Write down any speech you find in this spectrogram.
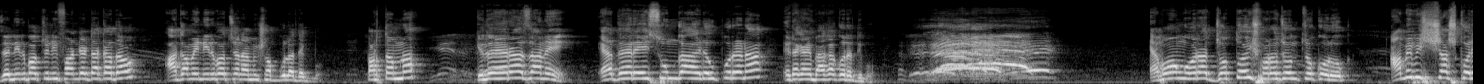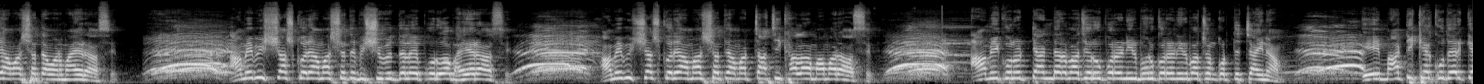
যে নির্বাচনী ফান্ডে টাকা দাও আগামী নির্বাচনে আমি সবগুলা দেখব। পারতাম না? কিন্তু এরা জানে এদের এই সুঙ্গা এটা উপরে না এটাকে আমি বাঁকা করে দিব। এবং ওরা যতই ষড়যন্ত্র করুক, আমি বিশ্বাস করি আমার সাথে আমার মায়েরা আছে। আমি বিশ্বাস করি আমার সাথে বিশ্ববিদ্যালয়ে পড়ুয়া ভাইয়েরা আছে। আমি বিশ্বাস করি আমার সাথে আমার চাচি খালা মামারা আছে। আমি কোনো টেন্ডারবাজের উপরে নির্ভর করে নির্বাচন করতে চাই না। এই মাটি খেকুদেরকে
